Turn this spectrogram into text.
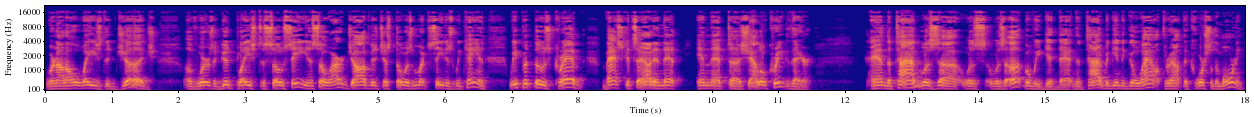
We're not always the judge of where's a good place to sow seed. And so our job is just throw as much seed as we can. We put those crab baskets out in that, in that uh, shallow creek there. And the tide was, uh, was, was up when we did that. And the tide began to go out throughout the course of the morning.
